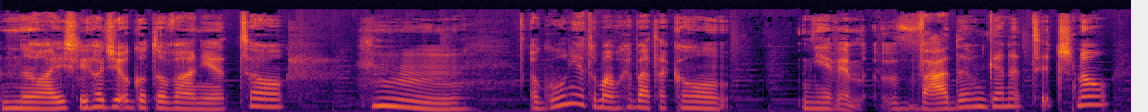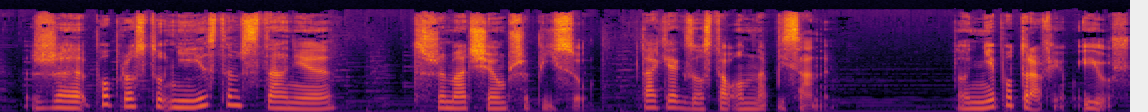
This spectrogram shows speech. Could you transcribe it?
No a jeśli chodzi o gotowanie, to hmm, ogólnie to mam chyba taką, nie wiem, wadę genetyczną, że po prostu nie jestem w stanie trzymać się przepisu, tak jak został on napisany. No nie potrafię i już.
